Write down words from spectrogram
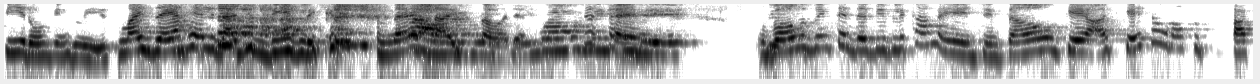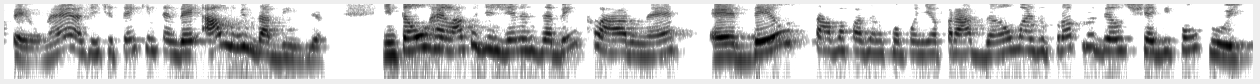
piram ouvindo isso, mas é a realidade bíblica, né, Calma, da história. Gente, vamos é. entender. É vamos entender biblicamente. Então, que acho que esse é o nosso papel, né? A gente tem que entender à luz da Bíblia. Então, o relato de Gênesis é bem claro, né? É, Deus estava fazendo companhia para Adão, mas o próprio Deus chega e conclui:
